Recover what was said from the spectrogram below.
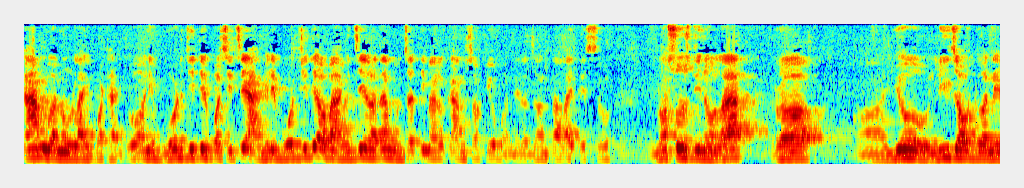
काम गर्नुको लागि पठाएको अनि भोट जितेपछि चाहिँ हामीले भोट जित्यो अब हामी जे गर्दा पनि हुन्छ तिमीहरू काम सक्यो भनेर जनतालाई त्यसो नसोचिदिनु होला। र यो लिज आउट गर्ने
